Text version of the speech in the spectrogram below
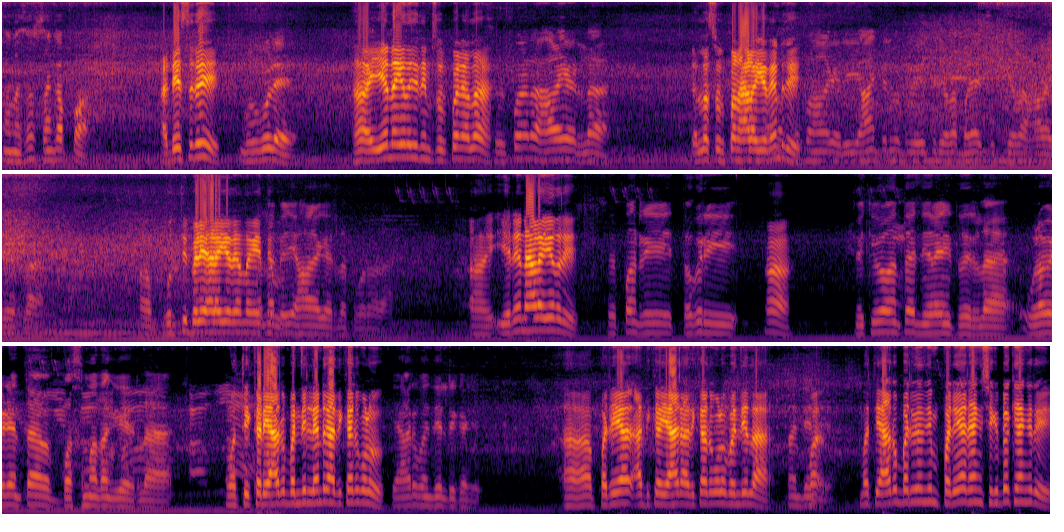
ನಮ್ಮ ಹೆಸರು ಸಂಗಪ್ಪ. ಅಡ್ರೆಸ್ರಿ ಮುಳುಗುಳೆ ಹಾಂ ಏನಾಗಿದೆ ನಿಮ್ಮ ಸುರ್ಪನ್ ಎಲ್ಲ? ಸ್ವಲ್ಪ ಹಾಳಾಗಿರಲ್ಲ ಎಲ್ಲ ಸುರ್ಪನ್ ಹಾಳಾಗ್ಯದೇನ್ರಿ? ಹಾಳಾಗ್ಯದ ಯಾಕೆ ಇರ್ಬೇಕು ರೈತರು ಎಲ್ಲ ಮಳೆ ಸಿಕ್ಕಿ ಎಲ್ಲ ಹಾಳಾಗಿರಲ್ಲ ಪೂರ್ತಿ ಬೆಳೆ ಹಾಳಾಗ್ಯದ ಅಂದಂಗೈತಿ ಬೆಳೆ ಹಾಳಾಗಿರಲ್ಲ ಪೂರ ಏನೇನು ಹಾಳಾಗ್ಯದ್ರಿ? ರೀ ತೊಗರಿ ಹಾಂ. ಮೆಕ್ಕೆಜೋಳ ಅಂತ ನೀರ ನಿಂತಿರಲ್ಲ ಉಳ್ಳಾಗಡ್ಡಿ ಅಂತ ಬಸ್ ಮಾದಂಗೆ ಇರಲ್ಲ ಮತ್ತೆ ಈ ಕಡೆ ಯಾರು ಬಂದಿಲ್ಲೇನ್ರಿ ಅಧಿಕಾರಿಗಳು? ಯಾರು ಬಂದಿಲ್ಲ ರೀ ಕಡೆ? ಪರಿಹಾರ ಅದಕ್ಕೆ ಯಾರು ಅಧಿಕಾರಿಗಳು ಬಂದಿಲ್ಲ? ಮತ್ತು ಯಾರು ಬರಲಿಲ್ಲ ನಿಮ್ಮ ಪರಿಹಾರ ಹೆಂಗೆ ಸಿಗ್ಬೇಕು ಹೆಂಗೆ ರೀ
